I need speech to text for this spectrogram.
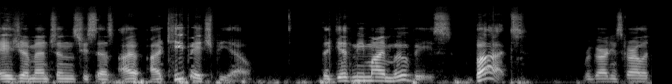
Asia mentions, she says, I, I keep HBO. They give me my movies, but regarding Scarlett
